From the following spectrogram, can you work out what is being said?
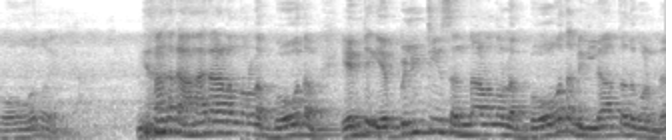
ബോധമില്ല. ഞാൻ ആരാണെന്നുള്ള ബോധം എന്റെ എബിലിറ്റീസ് എന്താണെന്നുള്ള ബോധമില്ലാത്തത് കൊണ്ട്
